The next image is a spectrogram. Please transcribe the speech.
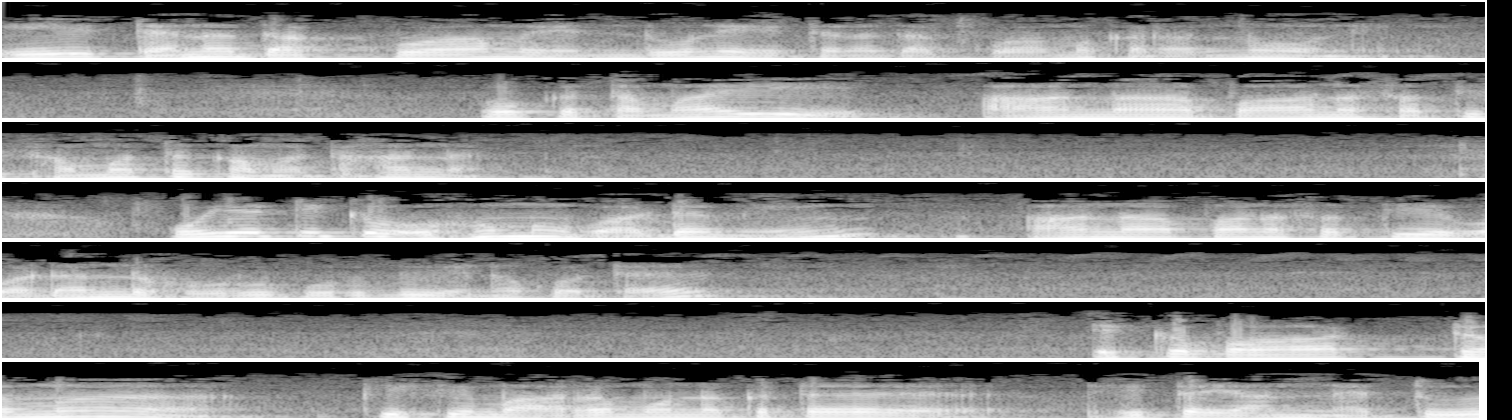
ඒ තැන දක්වාම එන්න ඕනේ ඒ තැන දක්වාම කරන්න ඕනේ. ඕක තමයි ආනාපාන සති සමත කමඨහන. ඔය ටික ඔහොම වඩමින් ආනාපාන සතිය වඩන්න හුරු පුරුදු වෙනකොට එක පාටම කිසිම අරමුණකට හිත යන්නේ නැතුව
